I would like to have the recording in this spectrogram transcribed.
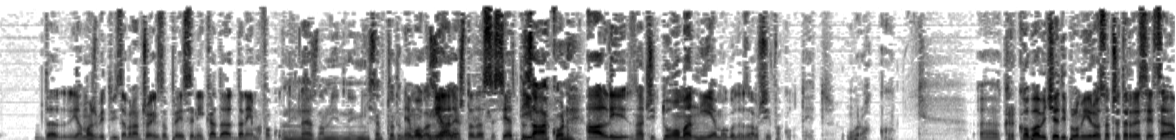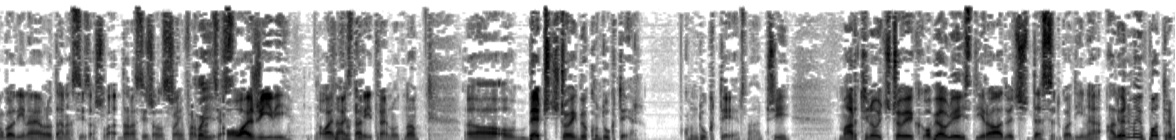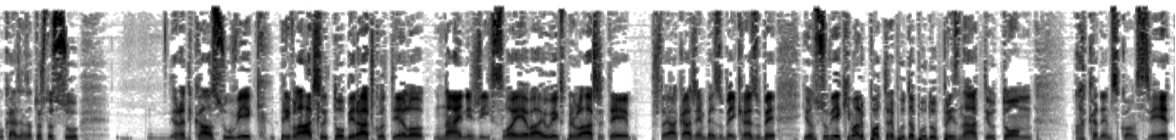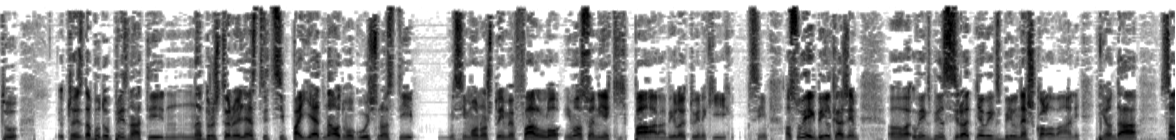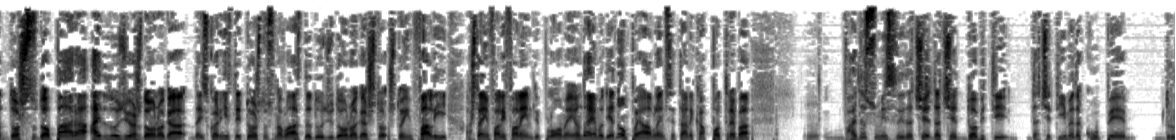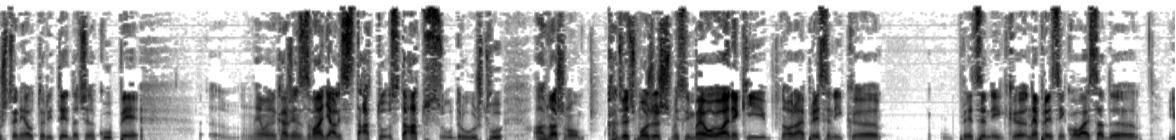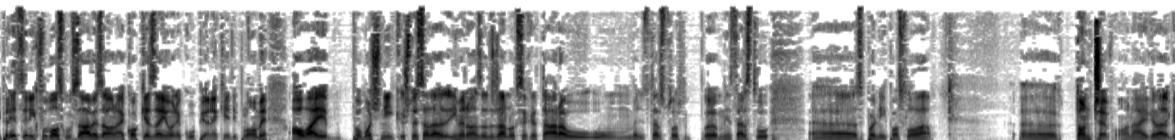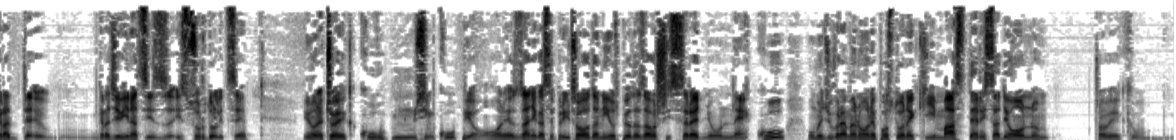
da, ja može biti izabran čovjek za predsjednika da, da nema fakulteta? Ne znam, nisam to da Ne mogu ni ja nešto da se sjeti Zakone. Ali, znači, Toma nije mogao da završi fakultet u roku. E, Krkobavić je diplomirao sa 47 godina, evo danas izašla, danas izašla informacija. Ovaj živi, ovaj najstariji trenutno. E, Bečić čovjek bio kondukter. Kondukter, znači Martinović čovjek objavljuje isti rad već deset godina, ali oni imaju potrebu, kažem, zato što su radikal su uvijek privlačili to biračko tijelo najnižih slojeva i uvijek privlačili te što ja kažem, bezube i krezube, i oni su uvijek imali potrebu da budu priznati u tom akademskom svijetu, to jest da budu priznati na društvenoj ljestvici, pa jedna od mogućnosti, mislim ono što im je falilo, imao su oni nekih para, bilo je tu i nekih Mislim, ali su uvijek bili, kažem, ovaj, uvijek bili sirotnje, uvijek bili neškolovani. I onda sad došli su do para, ajde dođu još do onoga, da iskoriste to što su na vlasti, da dođu do onoga što, što im fali, a šta im fali, fali im diplome. I onda im odjednom pojavila im se ta neka potreba, valjda su mislili da će, da će dobiti, da će time da kupe društveni autoritet, da će da kupe e, ne kažem zvanje, ali status u društvu, a. znaš, ono, kad već možeš, mislim, pa evo ovaj neki, onaj predsjednik, e, predsjednik, e, ne predsjednik, ovaj sad, e, i predsjednik futbolskog saveza, onaj Kokeza i on je kupio neke diplome, a ovaj pomoćnik što je sada imenovan za državnog sekretara u, u ministarstvu, ministarstvu spoljnih poslova, Tončev, onaj gra, građevinac iz, iz Surdulice, i on je čovjek mislim, kupio. On je, za njega se pričalo da nije uspio da završi srednju neku. Umeđu vremenu on je postao neki master i sad je on čovjek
